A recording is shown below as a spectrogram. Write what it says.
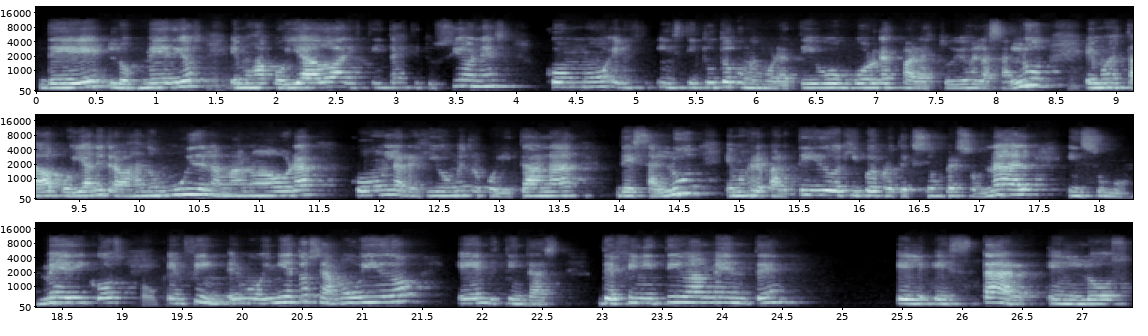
de los medios. Hemos apoyado a distintas instituciones como el Instituto Conmemorativo Gorgas para Estudios de la Salud. Hemos estado apoyando y trabajando muy de la mano ahora con la región metropolitana de salud, hemos repartido equipo de protección personal, insumos médicos, en fin, el movimiento se ha movido en distintas. Definitivamente, el estar en los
